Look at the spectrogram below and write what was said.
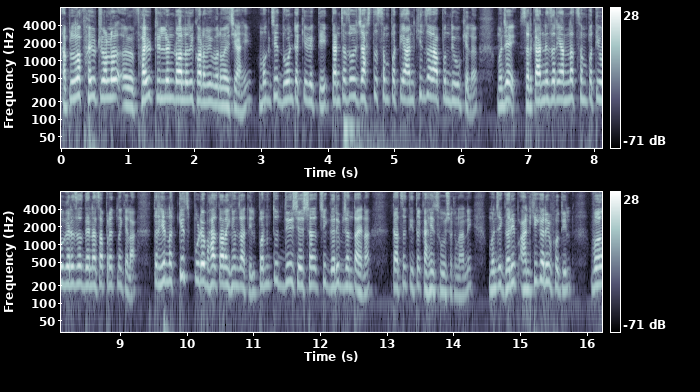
आपल्याला five troller five trillion dollar economy बनवायची आहे. मग जे दोन टक्के व्यक्ती आहेत त्यांच्याजवळ जास्त संपत्ती आणखी जर आपण देऊ केलं म्हणजे सरकारने जर यांनाच संपत्ती वगैरे जर देण्याचा प्रयत्न केला तर हे नक्कीच पुढे भारताला घेऊन जातील. परंतु जी देशाची गरीब जनता आहे ना त्याचं तिथं काहीच होऊ शकणार नाही. म्हणजे गरीब आणखी गरीब होतील व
